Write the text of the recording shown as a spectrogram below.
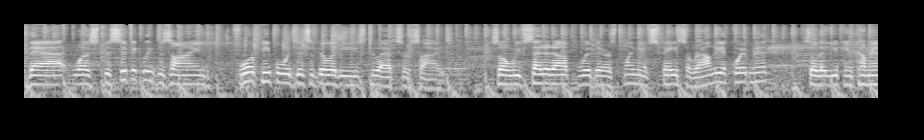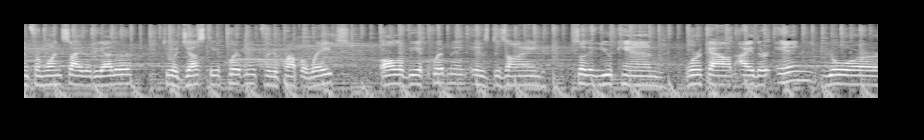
that was specifically designed for people with disabilities to exercise. So we've set it up with there's plenty of space around the equipment so that you can come in from one side or the other to adjust the equipment for your proper weights. All of the equipment is designed so that you can work out either in your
